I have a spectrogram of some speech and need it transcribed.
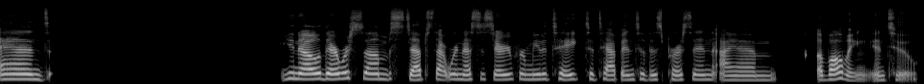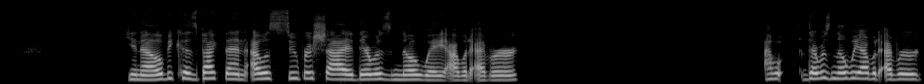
And, you know, there were some steps that were necessary for me to take to tap into this person I am evolving into. You know, because back then I was super shy. There was no way I would ever I w- there was no way I would ever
